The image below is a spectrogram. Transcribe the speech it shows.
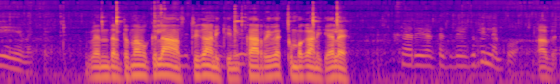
വേവട്ടെ. വെന്തിട്ട് നമുക്ക് ലാസ്റ്റ് കാണിക്കും. കറി വെക്കുമ്പോ കാണിക്കാം അല്ലേ? കറി വട്ടത്തിലേക്ക് പിന്നെ പോവാം. അതെ.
